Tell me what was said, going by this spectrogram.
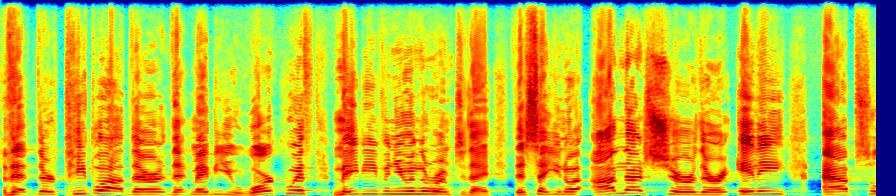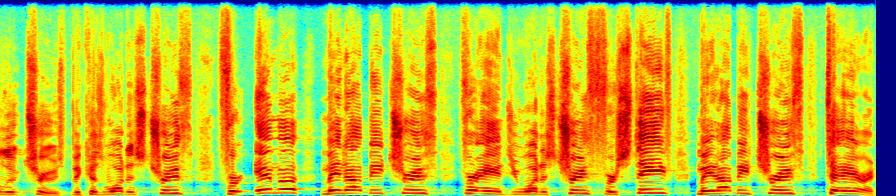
that there are people out there that maybe you work with, maybe even you in the room today, that say, you know what, I'm not sure there are any absolute truths because what is truth for Emma may not be truth for Angie. What is truth for Steve may not be truth to Aaron.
